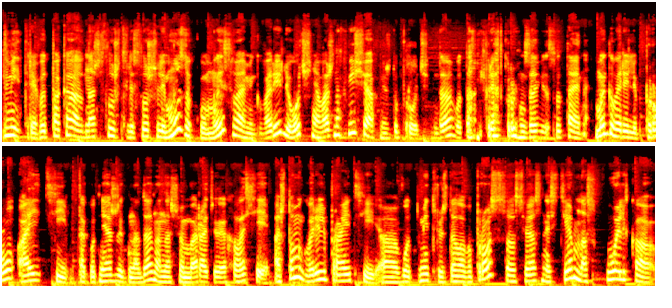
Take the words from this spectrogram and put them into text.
Дмитрий, вот пока наши слушатели слушали музыку, мы с вами говорили очень о важных вещах, между прочим, да, вот так приоткроем завесу тайны. Мы говорили про IT, так вот неожиданно, да, на нашем радио «Эхолосея». А что мы говорили про IT? А, вот Дмитрию задала вопрос, э, связанный с тем, насколько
